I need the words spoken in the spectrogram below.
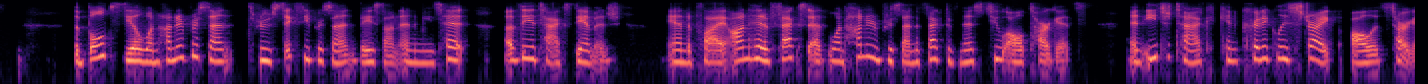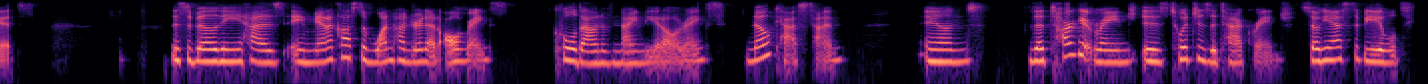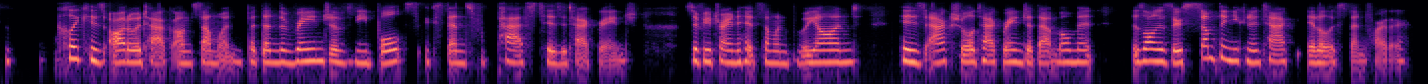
The bolts deal 100% through 60% based on enemy's hit of the attack's damage, and apply on hit effects at 100% effectiveness to all targets, and each attack can critically strike all its targets. This ability has a mana cost of 100 at all ranks, cooldown of 90 at all ranks, no cast time, and the target range is Twitch's attack range. So he has to be able to click his auto attack on someone, but then the range of the bolts extends past his attack range. So if you're trying to hit someone beyond his actual attack range at that moment, as long as there's something you can attack, it'll extend farther.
